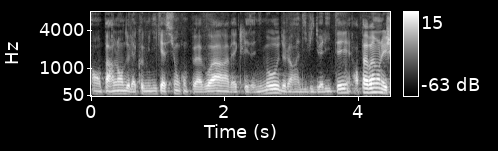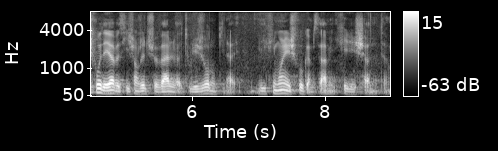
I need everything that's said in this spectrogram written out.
en parlant de la communication qu'on peut avoir avec les animaux, de leur individualité. Alors pas vraiment les chevaux d'ailleurs, parce qu'il changeait de cheval euh, tous les jours, donc il, a, écrit moins les chevaux comme ça, mais il écrit les chats notamment.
